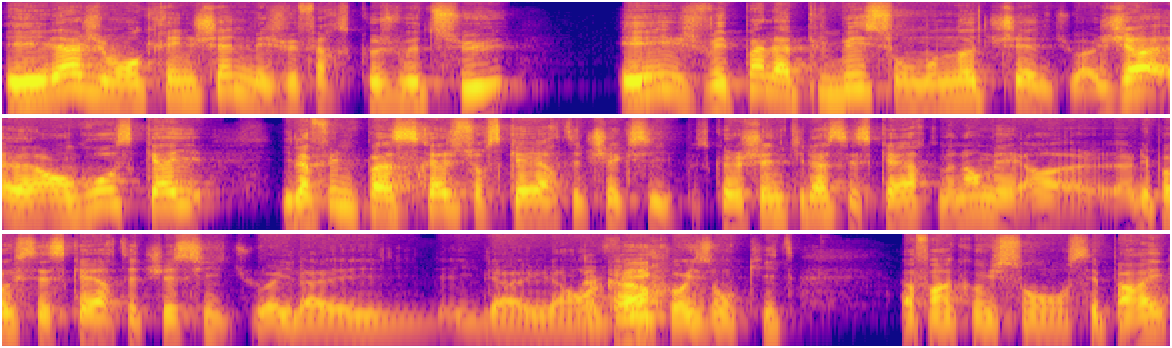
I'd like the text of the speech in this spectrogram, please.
et là, je vais me recréer une chaîne, mais je vais faire ce que je veux dessus. Et je vais pas la puber sur mon autre chaîne, tu vois. Euh, en gros, Sky, il a fait une passerelle sur Skyheart et Chelsea. Parce que la chaîne qu'il a, c'est Skyheart maintenant, mais euh, à l'époque, c'était Skyheart et Chelsea, tu vois. Il a, il, a, il a enlevé quand ils ont quitté, enfin, quand ils sont séparés.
